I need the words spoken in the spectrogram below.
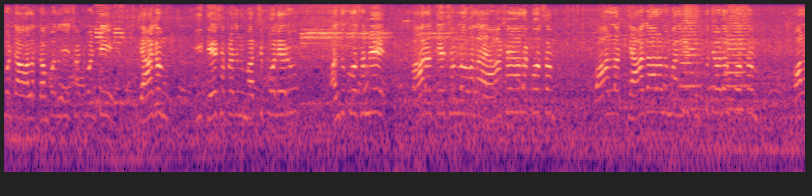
చేసినటువంటి వాళ్ళ దంపతులు చేసినటువంటి త్యాగం ఈ దేశ ప్రజలు మర్చిపోలేరు. అందుకోసమే భారతదేశంలో వాళ్ళ ఆశయాల కోసం వాళ్ళ త్యాగాలను మళ్ళీ గుర్తు చేయడం కోసం వాళ్ళ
